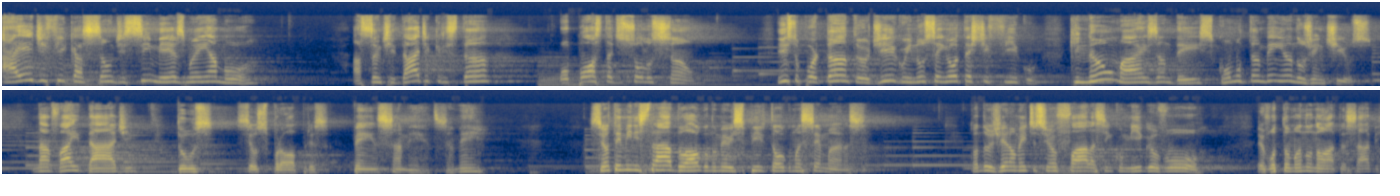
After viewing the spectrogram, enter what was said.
a edificação de si mesmo em amor. A santidade cristã oposta de solução. Isto, portanto, eu digo e no Senhor testifico que não mais andeis como também andam os gentios, na vaidade dos seus próprios pensamentos. Amém? O Senhor tem ministrado algo no meu espírito há algumas semanas. Quando geralmente o Senhor fala assim comigo, eu vou eu vou tomando nota, sabe?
